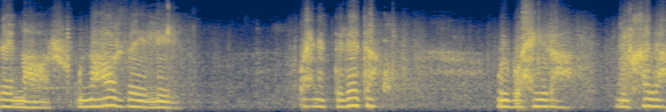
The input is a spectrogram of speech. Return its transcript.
زي النهار والنهار زي الليل. وإحنا التلاتة والبحيرة والخلا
